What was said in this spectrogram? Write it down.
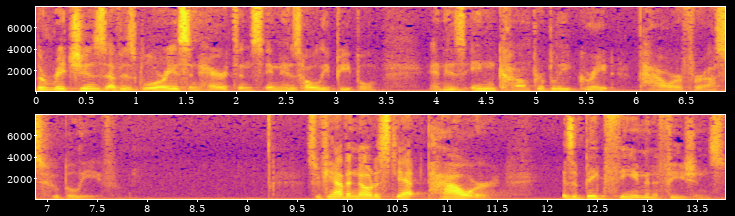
the riches of his glorious inheritance in his holy people, and his incomparably great power for us who believe. So if you haven't noticed yet, power is a big theme in Ephesians.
